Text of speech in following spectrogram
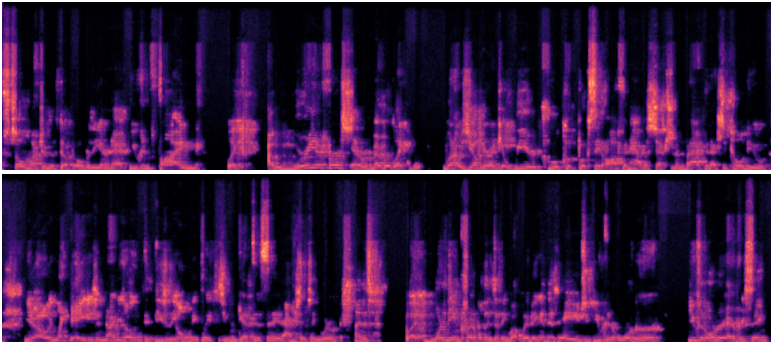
so much of the stuff over the internet. You can find like I was worried at first, and I remember like when I was younger, I'd get weird, cool cookbooks. They'd often have a section in the back that actually told you, you know, in like the 80s and 90s, oh, th- these are the only places you can get this, and they'd actually tell you where to find this. But one of the incredible things I think about living in this age is you can order, you can order everything.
